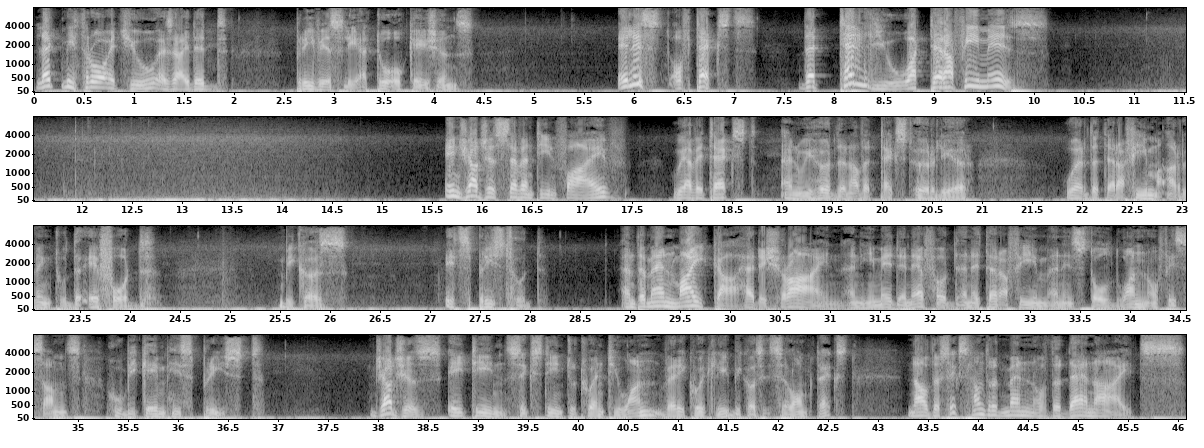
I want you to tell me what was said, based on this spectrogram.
Let me throw at you, as I did previously at two occasions, a list of texts that tell you what teraphim is. In Judges 17.5, we have a text, and we heard another text earlier, where the teraphim are linked with the ephod, because it's priesthood. And the man Micah had a shrine, and he made an ephod and a teraphim, and installed one of his sons, who became his priest. Judges 18, 16 to 21, very quickly, because it's a long text. Now the 600 men of the Danites,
